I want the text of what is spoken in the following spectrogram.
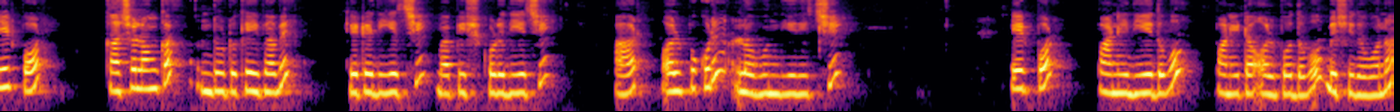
এরপর কাঁচা লঙ্কা দুটোকে এইভাবে কেটে দিয়েছি বা পিস করে দিয়েছি আর অল্প করে লবণ দিয়ে দিচ্ছি। এরপর পানি দিয়ে দেবো। পানিটা অল্প দেবো, বেশি দেবো না।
